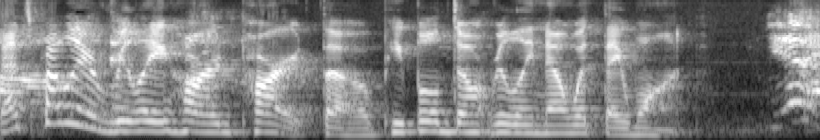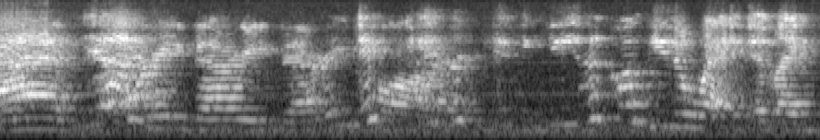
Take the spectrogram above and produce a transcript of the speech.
That's Um, probably a really hard part, though. People don't really know what they want. Yes, Yes, yes. very, very, very It, hard. it, it, it either goes either way. They're like,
